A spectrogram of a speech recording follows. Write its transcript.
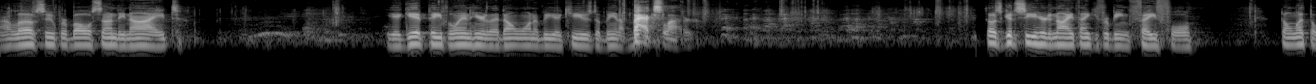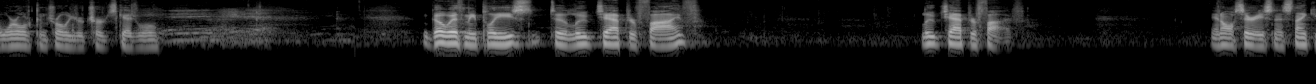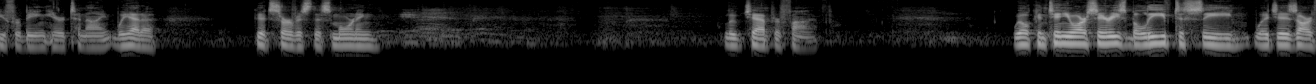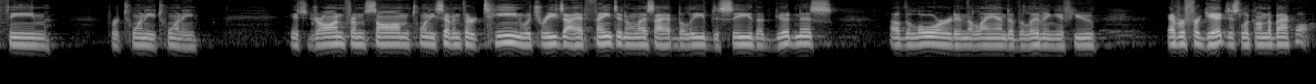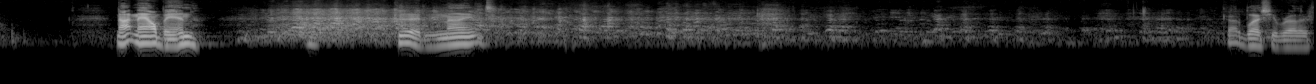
I love Super Bowl Sunday night. You get people in here that don't want to be accused of being a backslider. So it's good to see you here tonight. Thank you for being faithful. Don't let the world control your church schedule. Go with me, please, to Luke chapter 5. Luke chapter 5. In all seriousness, thank you for being here tonight. We had a good service this morning. Luke chapter 5. We'll continue our series, Believe to See, which is our theme for 2020. It's drawn from Psalm 27:13, which reads, I had fainted unless I had believed to see the goodness of the Lord in the land of the living. If you ever forget, just look on the back wall. Not now, Ben. Good night. God bless you, brother.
